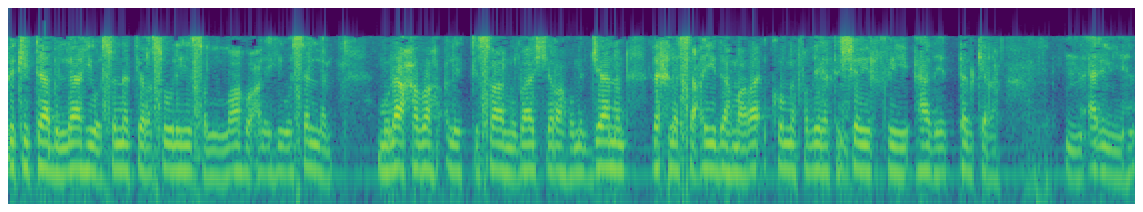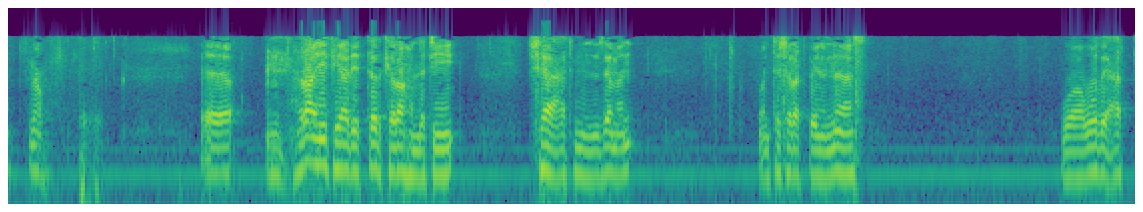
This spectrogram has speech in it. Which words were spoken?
بكتاب الله وسنة رسوله صلى الله عليه وسلم. ملاحظة الاتصال مباشرة ومجانا. رحلة سعيدة ما رأيكم من فضيلة الشيخ في هذه التذكرة؟ أرنيها. نعم. آه، رأيي في هذه التذكرة التي شاعت منذ زمن وانتشرت بين الناس ووضعت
